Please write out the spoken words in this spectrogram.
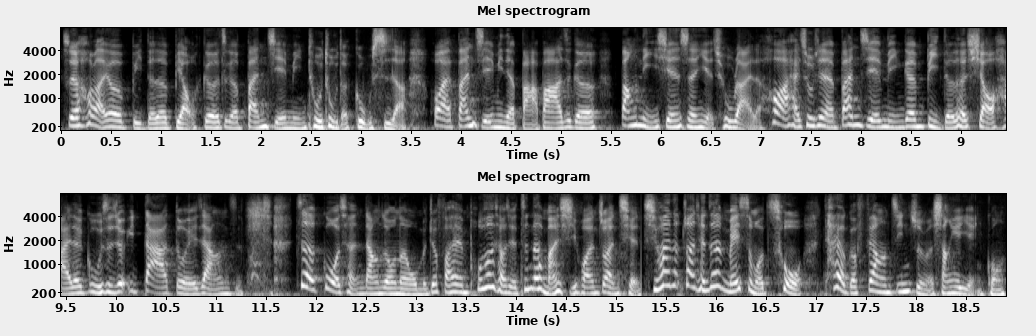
所以后来又有彼得的表哥这个班杰明兔兔的故事啊。后来班杰明的爸爸这个邦尼先生也出来了。后来还出现了班杰明跟彼得的小孩的故事，就一大堆这样子。这个过程当中呢，我们就发现波特小姐真的蛮喜欢赚钱，喜欢赚钱真的没什么错。她有个非常精准的商业眼光，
